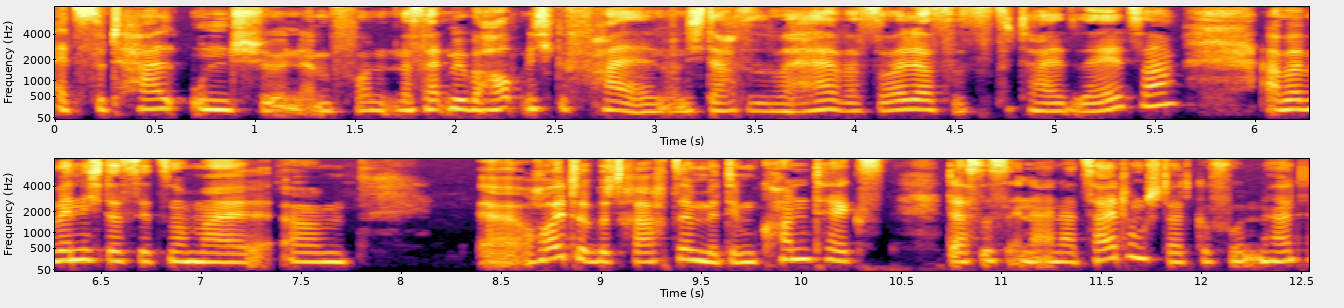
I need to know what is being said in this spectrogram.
als total unschön empfunden. Das hat mir überhaupt nicht gefallen. Und ich dachte so, hä, was soll das? Das ist total seltsam. Aber wenn ich das jetzt nochmal ähm, äh, heute betrachte, mit dem Kontext, dass es in einer Zeitung stattgefunden hat,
